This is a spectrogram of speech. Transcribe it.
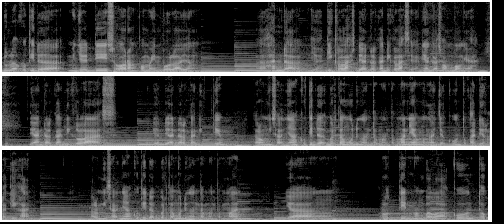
dulu aku tidak menjadi seorang pemain bola yang uh, handal ya di kelas diandalkan di kelas ya. Ini agak sombong ya. Diandalkan di kelas kemudian diandalkan di tim. Kalau misalnya aku tidak bertemu dengan teman-teman yang mengajakku untuk hadir latihan. Kalau misalnya aku tidak bertemu dengan teman-teman yang rutin membawa aku untuk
